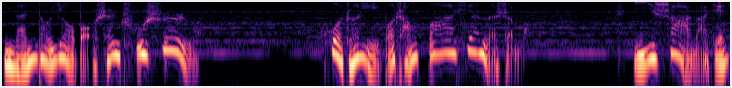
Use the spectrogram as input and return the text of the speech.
难道药宝山出事了？或者李伯常发现了什么？一刹那间，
